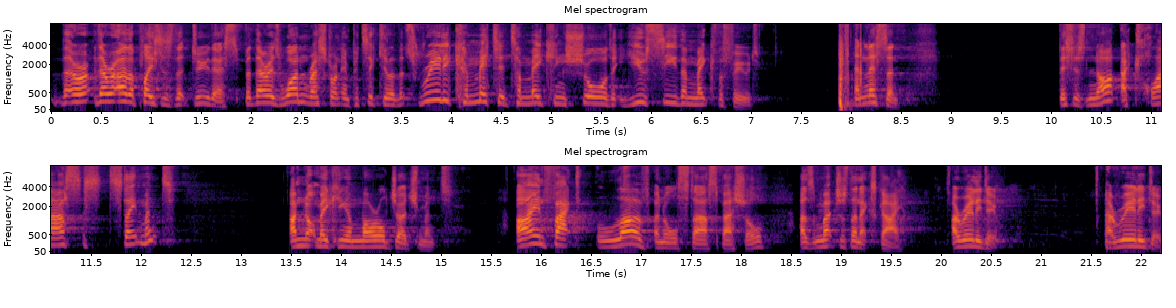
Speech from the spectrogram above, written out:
There are, there are other places that do this, but there is one restaurant in particular that's really committed to making sure that you see them make the food. And listen, this is not a class statement. I'm not making a moral judgment. I, in fact, love an all star special as much as the next guy. I really do. I really do.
